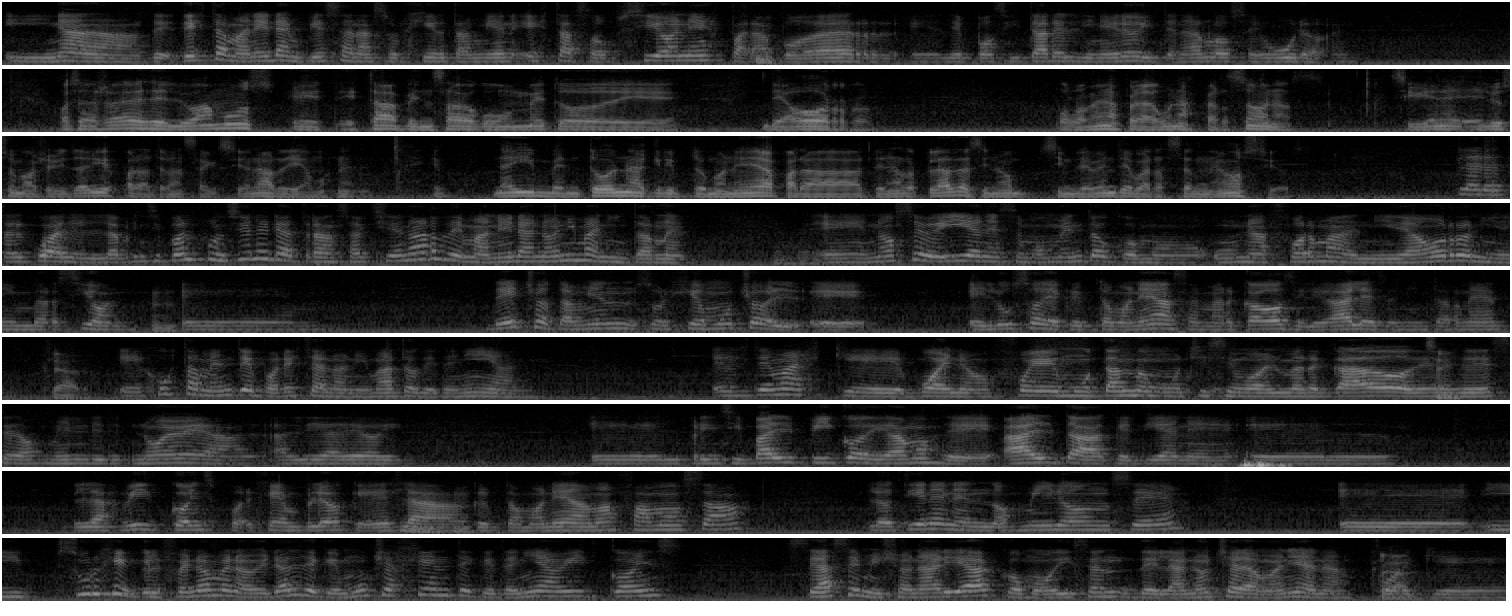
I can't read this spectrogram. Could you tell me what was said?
Y nada, de, de esta manera empiezan a surgir también estas opciones para Sí. poder eh, depositar el dinero y tenerlo seguro. O sea, ya desde el vamos eh, estaba pensado como un método de, de ahorro, por lo menos para algunas personas. Si bien el uso mayoritario es para transaccionar, digamos. Na- Nadie inventó una criptomoneda para tener plata, sino simplemente para hacer negocios. Claro, tal cual. La principal función era transaccionar de manera anónima en Internet. Eh, no se veía en ese momento como una forma ni de ahorro ni de inversión. Eh, de hecho, también surgió mucho el, eh, el uso de criptomonedas en mercados ilegales en Internet. Claro. justamente por este anonimato que tenían. El tema es que, bueno, fue mutando muchísimo el mercado desde Sí. ese 2009 al, al día de hoy. El principal pico, digamos, de alta que tiene el- las bitcoins, por ejemplo, que es la criptomoneda más famosa, lo tienen en 2011. eh, y surge el fenómeno viral de que mucha gente que tenía bitcoins se hace millonaria, como dicen, de la noche a la mañana, Claro. porque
